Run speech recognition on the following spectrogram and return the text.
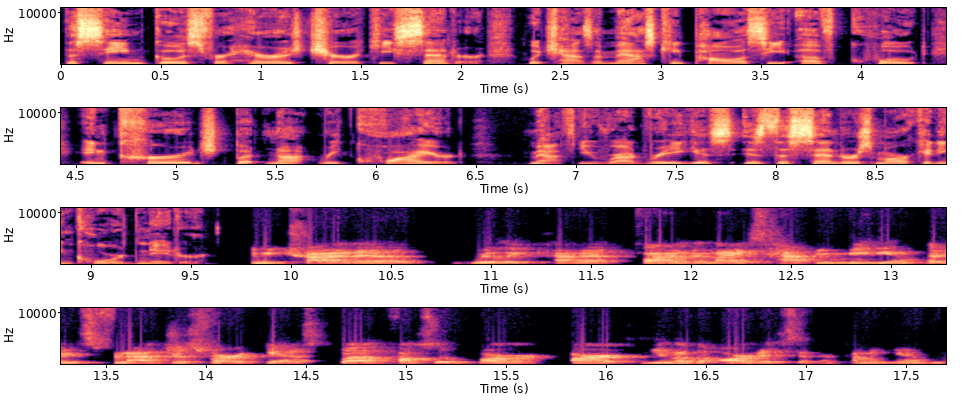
The same goes for Harrah's Cherokee Center, which has a masking policy of, quote, encouraged but not required. Matthew Rodriguez is the center's marketing coordinator. We try to really kind of find a nice happy medium place not just for our guests, but also for our, you know, the artists that are coming in.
